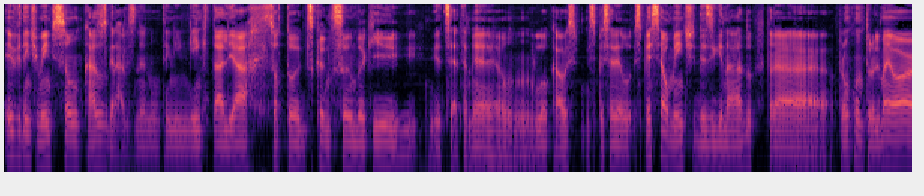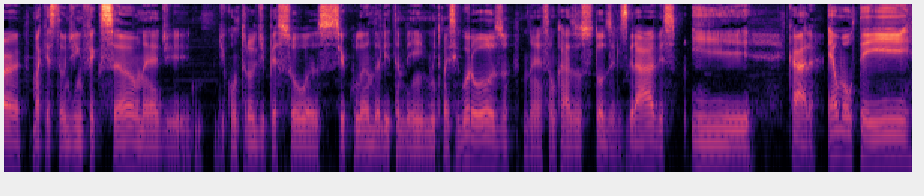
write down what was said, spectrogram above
evidentemente, são casos graves, né? Não tem ninguém que tá ali, ah, só tô descansando aqui, etc, né? É um local especial, especialmente designado para um controle maior, uma questão de infecção, né? De, de controle de pessoas circulando ali também muito mais rigoroso, né? São casos todos eles graves. E Cara, é uma UTI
